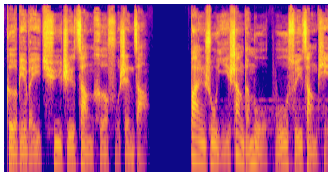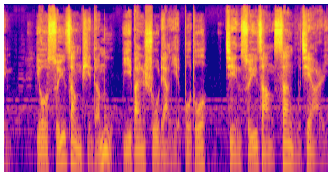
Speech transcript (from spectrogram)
个别为屈肢葬和俯身葬。半数以上的墓无随葬品，有随葬品的墓一般数量也不多，仅随葬三五件而已。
